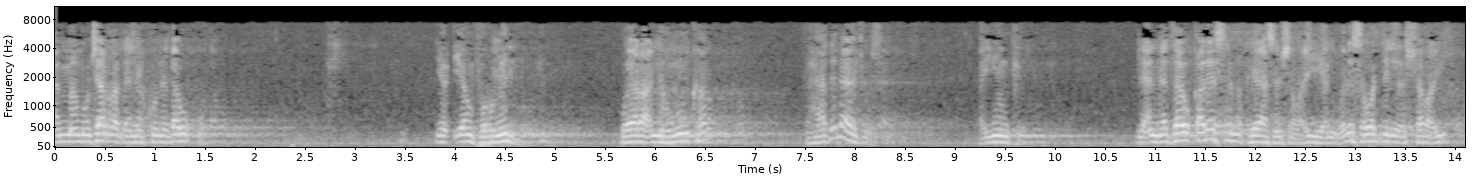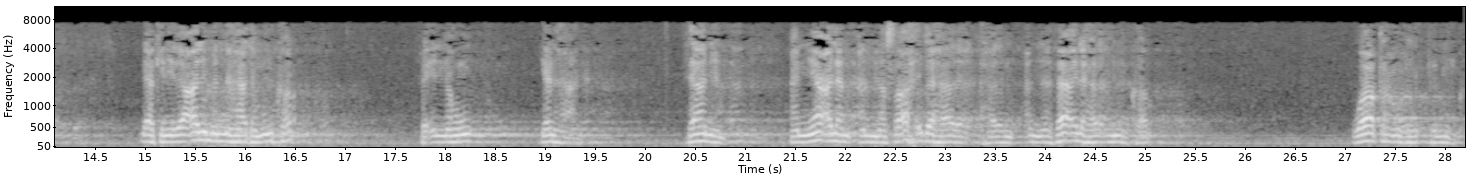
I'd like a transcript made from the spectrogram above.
أما مجرد أن يكون ذوقه ينفر منه ويرى أنه منكر فهذا لا يجوز. أن ينكر لأن الذوق ليس مقياسا شرعيا وليس هو الدليل الشرعي. لكن إذا علم أن هذا منكر فإنه ينهى عنه. ثانيا أن يعلم أن صاحب هذا, هذا أن فاعل هذا المنكر واقع في المنكر.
